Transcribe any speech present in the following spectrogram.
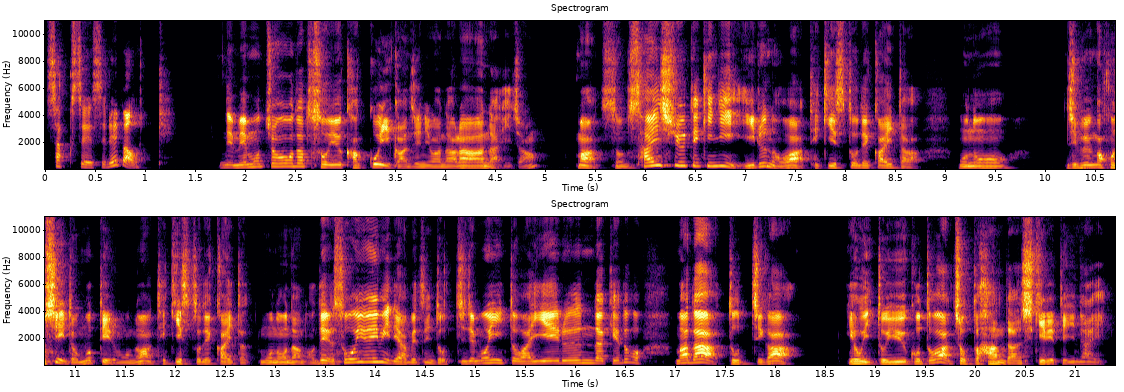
作成すれば OK。で、メモ帳だとそういうかっこいい感じにはならないじゃん？まあ、その最終的にいるのはテキストで書いたものを、自分が欲しいと思っているものはテキストで書いたものなので、そういう意味では別にどっちでもいいとは言えるんだけど、まだどっちが良いということはちょっと判断しきれていない。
